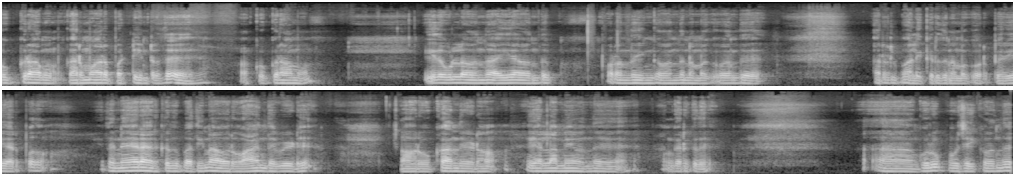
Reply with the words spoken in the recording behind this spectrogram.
குக்கிராமம் கருமாரப்பட்டின்றது குக்கிராமம். இது உள்ளே வந்து ஐயா வந்து பிறந்து இங்கே வந்து நமக்கு வந்து அருள் பாலிக்கிறது நமக்கு ஒரு பெரிய அற்புதம். இது நேராக இருக்கிறது பார்த்திங்கன்னா அவர் வாழ்ந்த வீடு அவர் உட்கார்ந்த இடம் எல்லாமே வந்து அங்கே இருக்குது. குரு பூஜைக்கு வந்து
